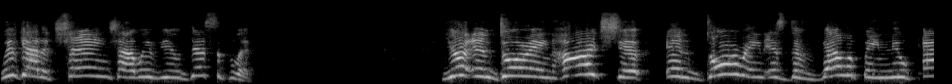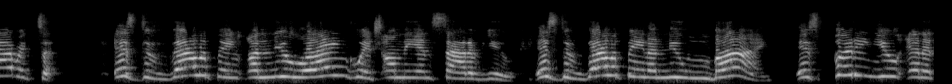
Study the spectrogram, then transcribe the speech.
we've got to change how we view discipline you're enduring hardship enduring is developing new character it's developing a new language on the inside of you. It's developing a new mind. It's putting you in an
